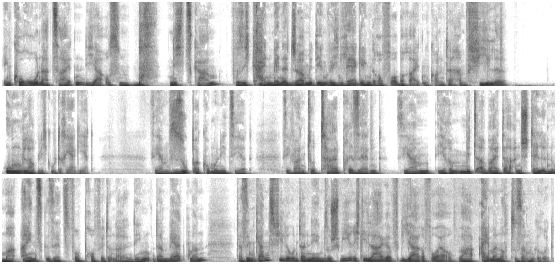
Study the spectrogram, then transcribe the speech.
in Corona-Zeiten, die ja aus dem Buff nichts kamen, wo sich kein Manager mit irgendwelchen Lehrgängen darauf vorbereiten konnte, haben viele unglaublich gut reagiert. Sie haben super kommuniziert, sie waren total präsent, sie haben ihre Mitarbeiter an Stelle Nummer eins gesetzt vor Profit und allen Dingen. Und da merkt man, da sind ganz viele Unternehmen, so schwierig die Lage die Jahre vorher auch war, einmal noch zusammengerückt.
